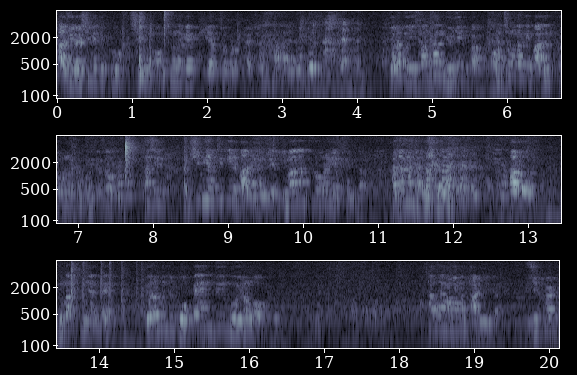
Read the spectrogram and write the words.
아주 열심히 듣고 지금 엄청나게 비약적으로 발전했습니다. 여러분 이 상상 유닛부가 엄청나게 많은 프로그램을 갖고 있어서 사실 취미와 특기를 만드는데 이만한 프로그램이 없습니다. 가장 먼저 보시면 바로 음악 분야인데 여러분들 뭐 밴드 뭐 이런 거 없고 유닛은 다릅니다. 뮤지컬,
